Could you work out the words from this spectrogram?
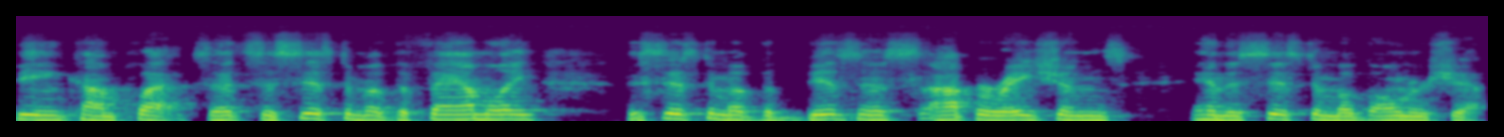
being complex. That's the system of the family, the system of the business operations, and the system of ownership.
